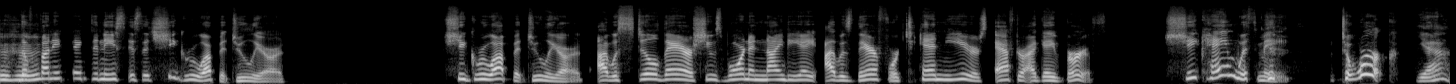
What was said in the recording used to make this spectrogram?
the Mhm. funny thing, Denise, is that she grew up at Juilliard. She grew up at Juilliard. I was still there. She was born in 98. I was there for 10 years after I gave birth. She came with me to work. Yeah.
